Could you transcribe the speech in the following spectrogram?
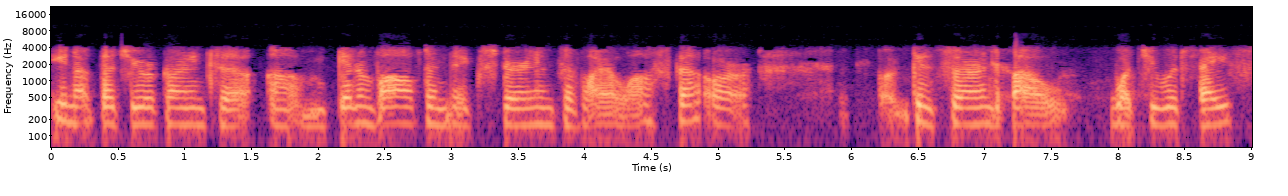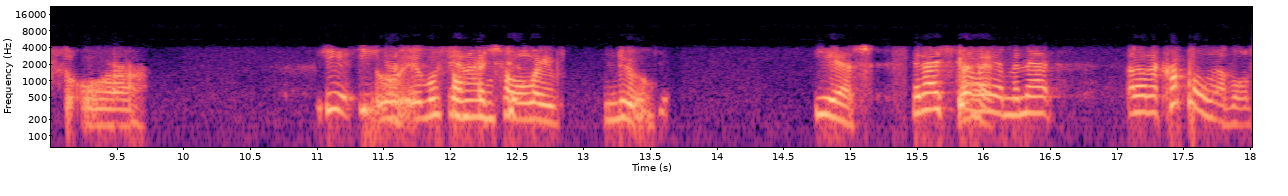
you know, that you were going to um, get involved in the experience of ayahuasca or concerned about what you would face or yeah, it was something totally new. Yes, and I still am, and that on a couple of levels.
